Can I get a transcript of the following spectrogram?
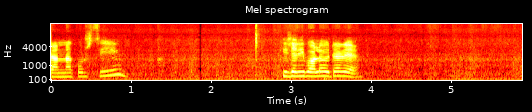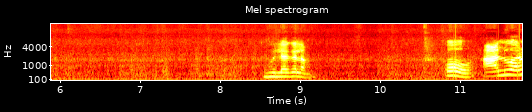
রান্না করছি, কি জানি বলে ওইটারে? ভুলে গেলাম। ও, আলু আর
